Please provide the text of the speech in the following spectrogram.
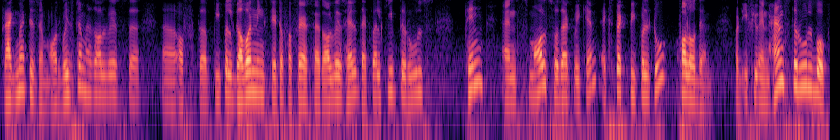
pragmatism or wisdom has always uh, uh, of the people governing state of affairs has always held that well keep the rules thin and small. So, that we can expect people to follow them, but if you enhance the rule book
